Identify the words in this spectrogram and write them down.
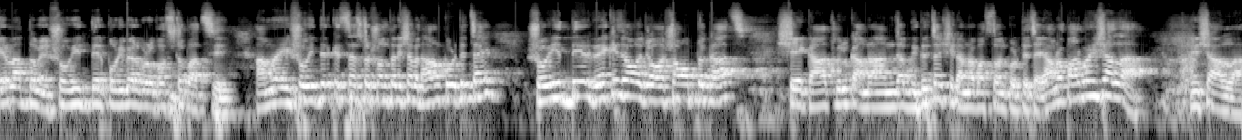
এর মাধ্যমে শহীদদের পরিবারগুলো কষ্ট পাচ্ছে। আমরা এই শহীদদেরকে শ্রেষ্ঠ সন্তান হিসাবে ধারণ করতে চাই। শহীদদের রেখে যাওয়া যে অসমাপ্ত কাজ, সে কাজগুলোকে আমরা আঞ্জাম দিতে চাই, সেটা আমরা বাস্তবায়ন করতে চাই। আমরা পারব ইনশাআল্লাহ? ইনশাআল্লাহ।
